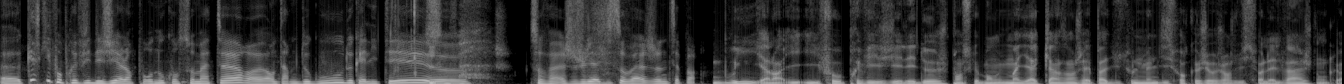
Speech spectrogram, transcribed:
Euh, Qu'est-ce qu'il faut privilégier alors pour nous consommateurs euh, en termes de goût, de qualité euh, Sauvage. Julia dit sauvage, je ne sais pas. Oui, alors il, faut privilégier les deux. Je pense que bon, moi il y a 15 ans, j'avais pas du tout le même discours que j'ai aujourd'hui sur l'élevage. Donc euh,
